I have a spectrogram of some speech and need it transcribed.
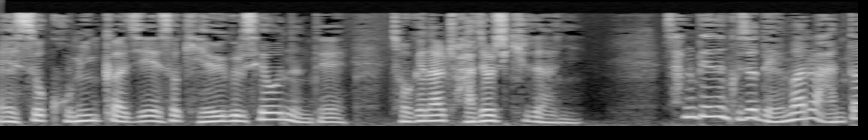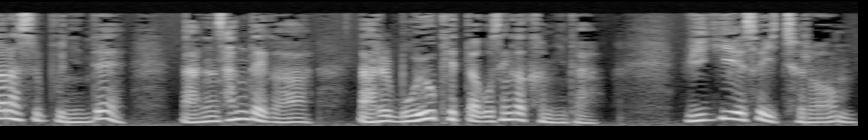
애써 고민까지 해서 계획을 세웠는데 저게 날 좌절시키다니. 상대는 그저 내 말을 안 따랐을 뿐인데 나는 상대가 나를 모욕했다고 생각합니다. 위기에서 이처럼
